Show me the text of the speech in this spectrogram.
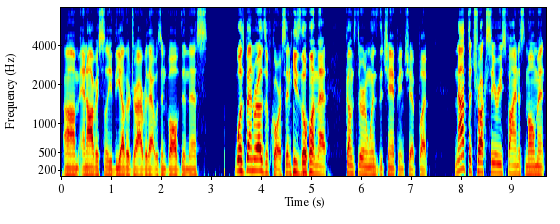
Um, and obviously, the other driver that was involved in this was Ben Rhodes, of course, and he's the one that comes through and wins the championship. But not the Truck Series finest moment.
